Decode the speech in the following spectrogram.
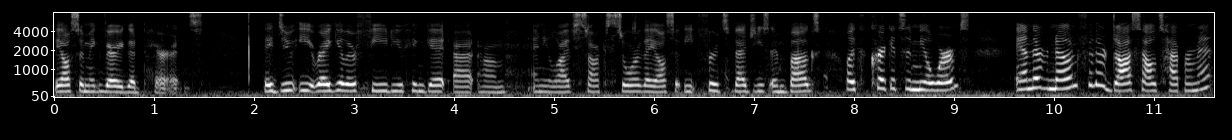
They also make very good parents. They do eat regular feed you can get at um, any livestock store. They also eat fruits, veggies, and bugs like crickets and mealworms. And they're known for their docile temperament.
